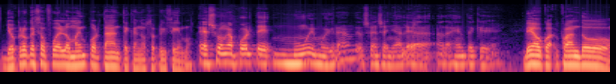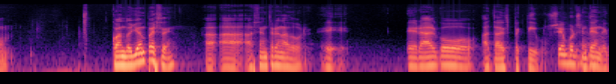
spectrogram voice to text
Yo creo que eso fue lo más importante que nosotros hicimos. Eso es un aporte muy, muy grande. O sea, enseñarle a, la gente que... Viejo, cuando cuando yo empecé a, ser entrenador, eh, era algo hasta despectivo. 100%. ¿Entiendes?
